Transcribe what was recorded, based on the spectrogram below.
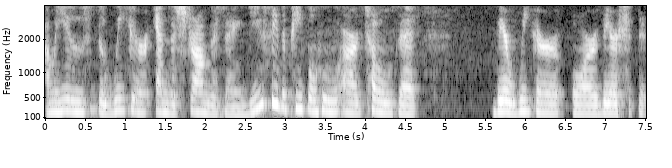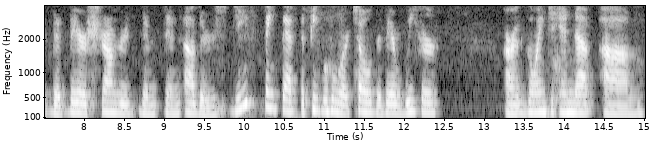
I'm to use the weaker and the stronger thing. Do you see the people who are told that they're weaker or they're that they're stronger than, than others. Do you think that the people who are told that they're weaker are going to end up um,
